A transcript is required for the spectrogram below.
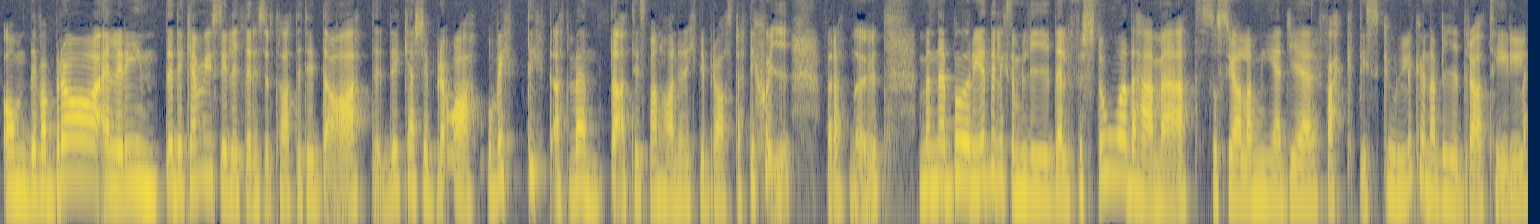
Om det var bra eller inte, det kan vi ju se lite resultatet idag. Att det kanske är bra och vettigt att vänta tills man har en riktigt bra strategi för att nå ut. Men när började liksom Lidl förstå det här med att sociala medier faktiskt skulle kunna bidra till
